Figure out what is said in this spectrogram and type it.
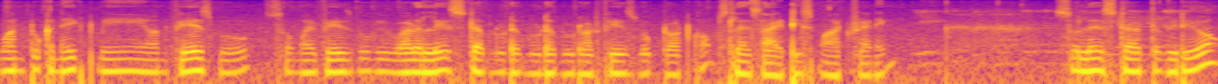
want to connect me on Facebook so my Facebook URL is www.facebook.com slash IT Smart Training so let's start the video.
